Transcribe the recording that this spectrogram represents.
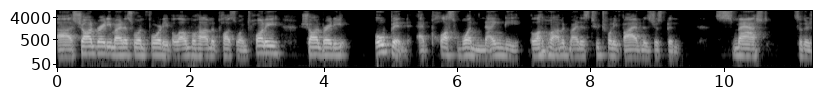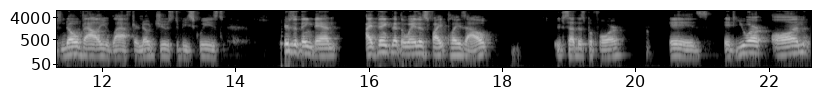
Uh, Sean Brady minus 140, Belal Muhammad plus 120. Sean Brady opened at plus 190, Belal Muhammad minus 225, and has just been smashed so there's no value left or no juice to be squeezed. Here's the thing, Dan. I think that the way this fight plays out, we've said this before, is if you are on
